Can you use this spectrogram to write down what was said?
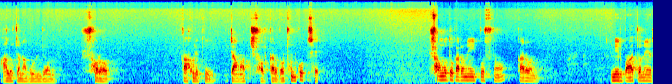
আলোচনা গুঞ্জন সরব তাহলে কি জামাত সরকার গঠন করছে? সঙ্গত কারণে এই প্রশ্ন, কারণ নির্বাচনের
